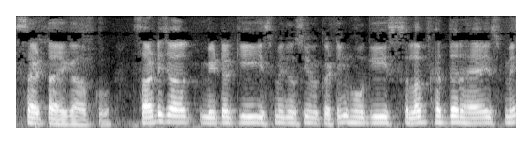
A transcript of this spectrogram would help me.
सेट आएगा आपको। साढ़े चार मीटर की इसमें जो सी वो कटिंग होगी। स्लब खद्दर है इसमें,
